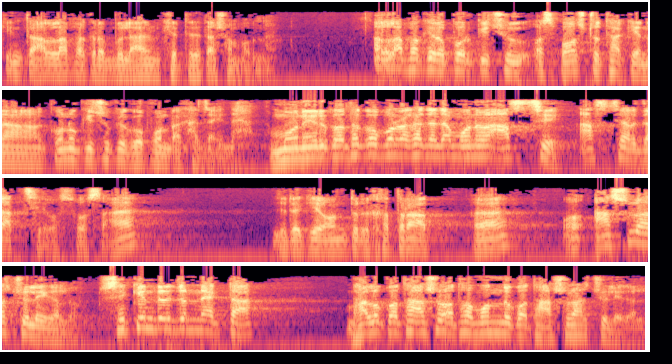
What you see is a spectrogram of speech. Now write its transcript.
কিন্তু আল্লাহ ফাকরাবুল আলম ক্ষেত্রে তা সম্ভব না। আল্লাহ পাকের ওপর কিছু অস্পষ্ট থাকে না, কোনো কিছুকে গোপন রাখা যায় না। মনের কথা গোপন রাখা যায় না, মনে আসছে আসছে আর যাচ্ছে হ্যাঁ? যেটাকে অন্তরের খাতরাত হ্যাঁ? আসলো আর চলে গেল। সেকেন্ডের জন্য একটা ভালো কথা আসলো অথবা মন্দ কথা আসলো আর চলে গেল।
